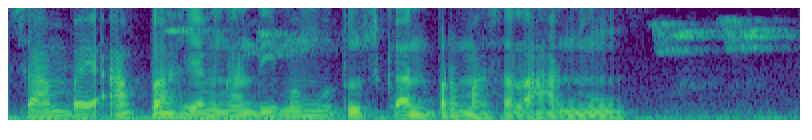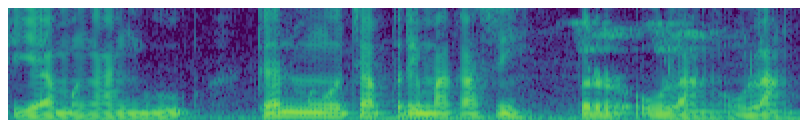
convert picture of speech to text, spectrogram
sampai Abah yang nanti memutuskan permasalahanmu. Dia mengangguk dan mengucap terima kasih berulang-ulang.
